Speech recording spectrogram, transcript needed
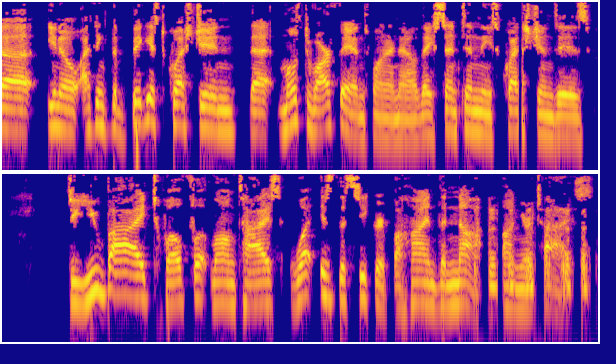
uh, you know, I think the biggest question that most of our fans want to know, they sent in these questions is, do you buy 12 foot long ties? What is the secret behind the knot on your ties?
